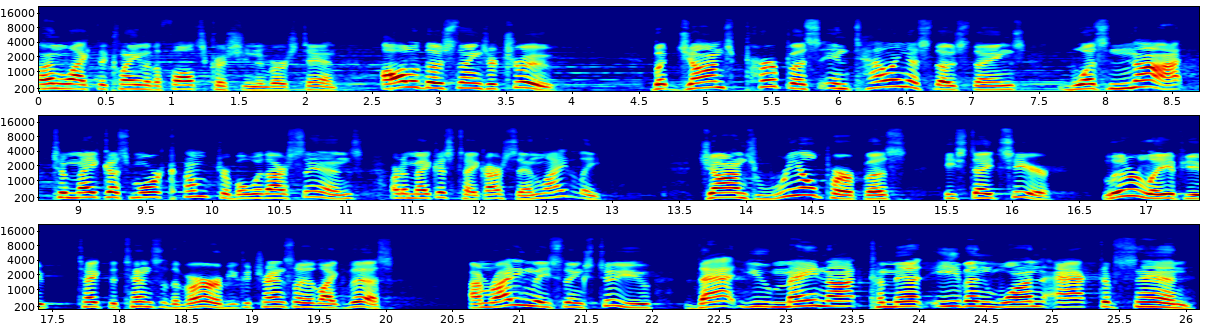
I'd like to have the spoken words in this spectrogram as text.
unlike the claim of the false Christian in verse 10. All of those things are true. But John's purpose in telling us those things was not to make us more comfortable with our sins or to make us take our sin lightly. John's real purpose, he states here, literally, if you take the tense of the verb, you could translate it like this I'm writing these things to you that you may not commit even one act of sin.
